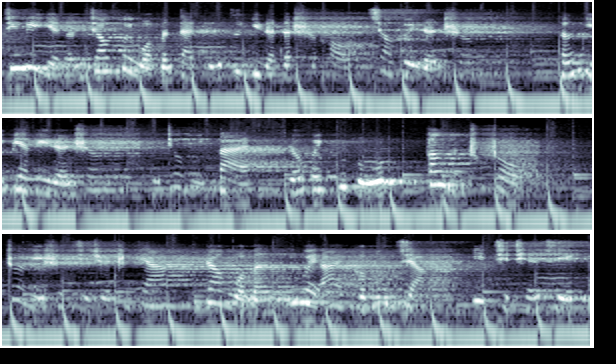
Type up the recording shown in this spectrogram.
经历也能教会我们在独自一人的时候笑对人生。等你遍历人生，你就明白，人为孤独，方能出众。这里是启学之家，让我们因为爱和梦想一起前行。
